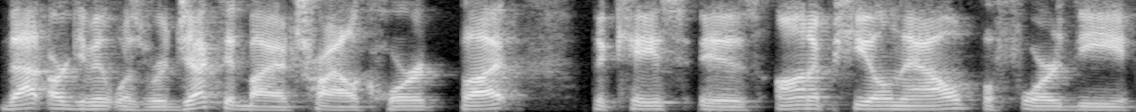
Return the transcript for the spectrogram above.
That argument was rejected by a trial court, but the case is on appeal now before the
